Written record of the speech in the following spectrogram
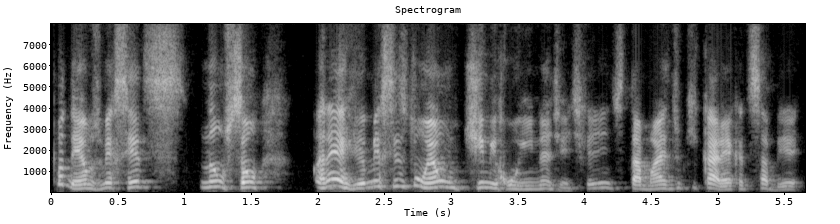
Podemos. Mercedes não são. Né, a Mercedes não é um time ruim, né, gente? Que a gente está mais do que careca de saber.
